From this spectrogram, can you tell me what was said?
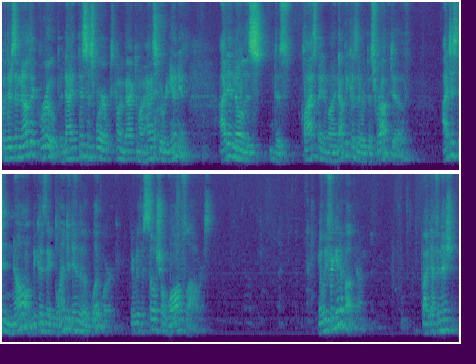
But there's another group, and I, this is where it was coming back to my high school reunion. I didn't know this, this classmate of mine, not because they were disruptive, I just didn't know them because they blended into the woodwork. They were the social wallflowers. And we forget about them by definition.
